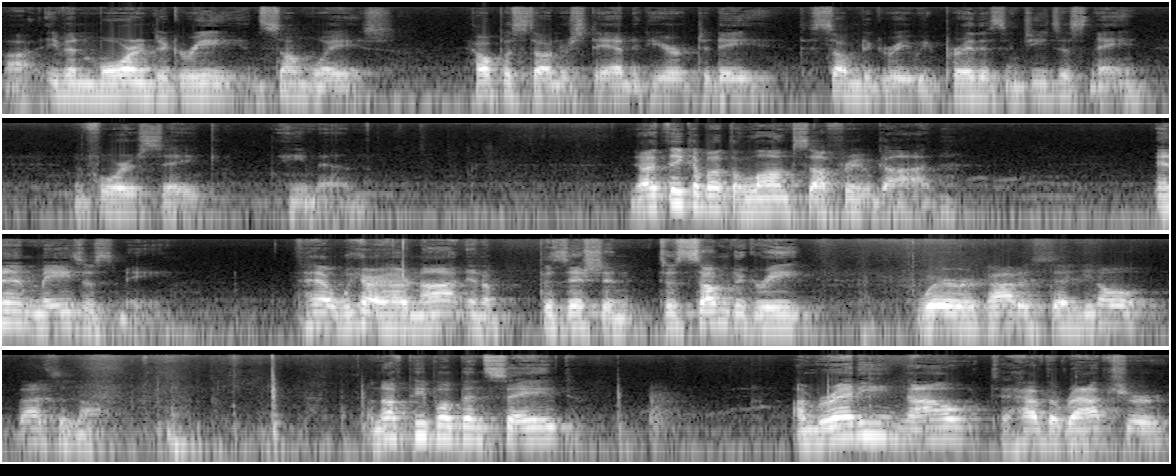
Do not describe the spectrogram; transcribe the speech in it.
uh, even more in degree in some ways. Help us to understand it here today to some degree. We pray this in Jesus' name and for his sake. Amen. You know, I think about the long suffering of God, and it amazes me that we are not in a position to some degree where God has said, you know, that's enough. Enough people have been saved. I'm ready now to have the rapture.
